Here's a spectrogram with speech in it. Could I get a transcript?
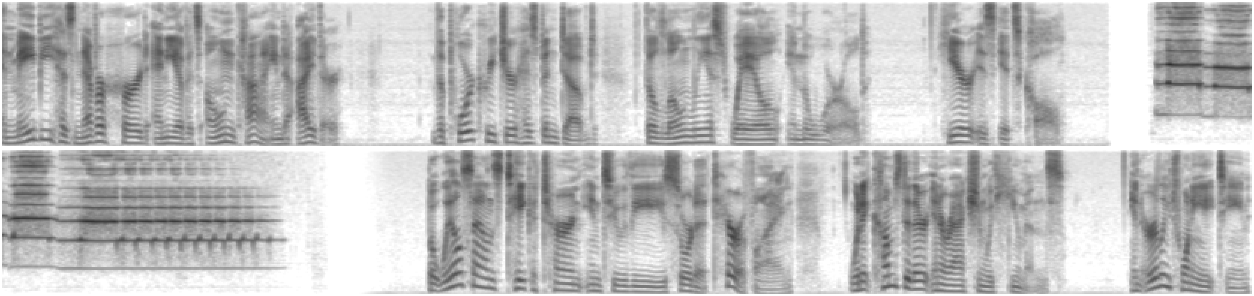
and maybe has never heard any of its own kind either. The poor creature has been dubbed the loneliest whale in the world. Here is its call. But whale sounds take a turn into the sort of terrifying when it comes to their interaction with humans. In early 2018,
